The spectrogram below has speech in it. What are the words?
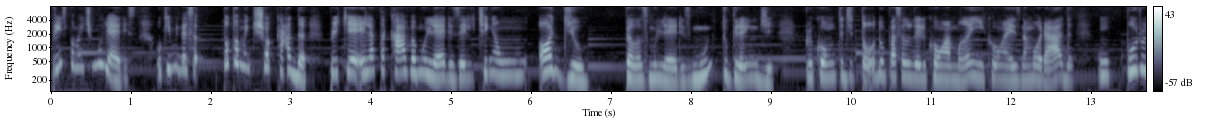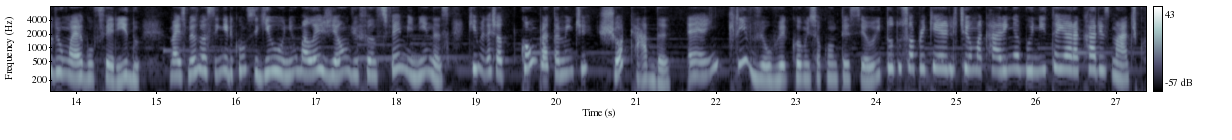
principalmente mulheres, o que me deixa totalmente chocada, porque ele atacava mulheres, ele tinha um ódio pelas mulheres muito grande por conta de todo o passado dele com a mãe e com a ex-namorada, um puro de um ego ferido, mas mesmo assim ele conseguiu unir uma legião de fãs femininas que me deixa completamente chocada. É incrível ver como isso aconteceu e tudo só porque ele tinha uma carinha bonita e era carismático.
